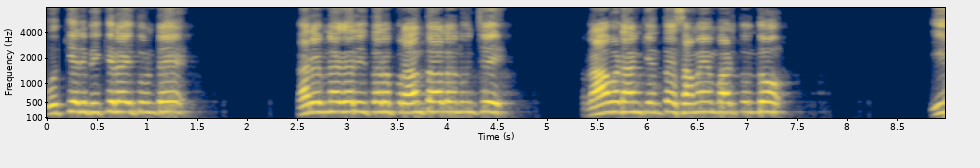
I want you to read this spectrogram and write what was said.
ఉక్కిరి బిక్కిరైతుంటే కరీంనగర్ ఇతర ప్రాంతాల నుంచి రావడానికి ఎంత సమయం పడుతుందో ఈ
